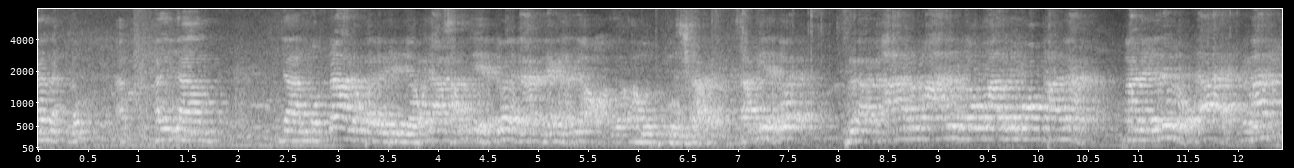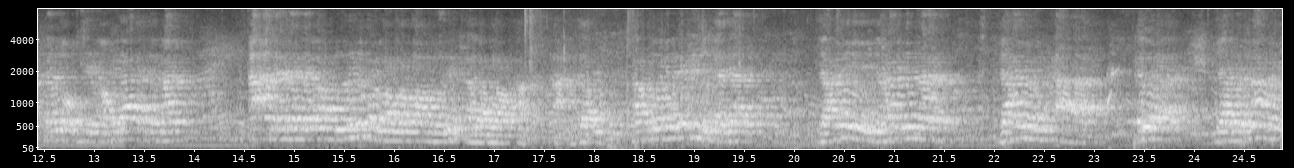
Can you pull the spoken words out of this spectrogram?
นั่นแหละลบพยายามอย่าหลบหน้าลงไปเลยทีเดียวพยายามสังเกตด้วยนะในขณะที่เราออกตัวเอามือกลุ่มสังสังเกตด้วยเผื่อการลงมาเนี่ยลงมาเลยมองทันน่ะมันเลยจะได้หลบได้ใช่ไหมจะหลบเสียงออกไม่ได้ใช่ไหมอ่าไหนไหนไหนลองดูนี่ทุกคนลองลองลองดูนี่อะลองลองอะอะจะทำตัวให้เล็กที่สุดแต่อย่าอย่าให้อย่าให้นี่นะอย่าให้มันอ่าเรียกว่าอย่าหมือนหน้ามัน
